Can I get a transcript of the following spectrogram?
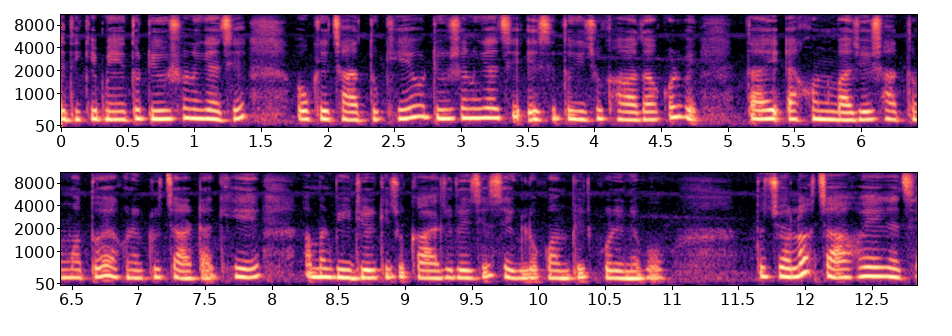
এদিকে মেয়ে তো টিউশনে গেছে, ওকে চা তো খেয়েও টিউশন গেছে, এসে তো কিছু খাওয়া দাওয়া করবে। তাই এখন বাজে সাতটার মতো, এখন একটু চাটা খেয়ে আমার ভিডিওর কিছু কাজ রয়েছে, সেগুলো কমপ্লিট করে নেব। তো চলো, চা হয়ে গেছে,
